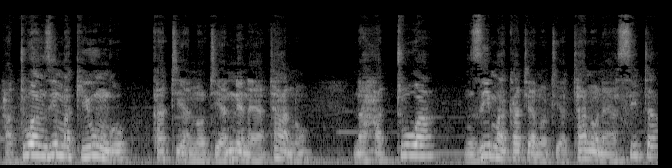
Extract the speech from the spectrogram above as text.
hatua nzima kiungo kati ya noti ya nne na ya tano, na hatua nzima kati ya noti ya tano na ya sita,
